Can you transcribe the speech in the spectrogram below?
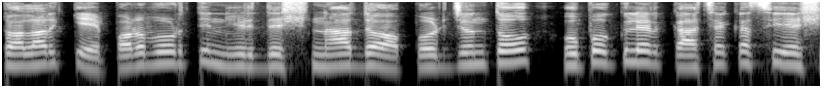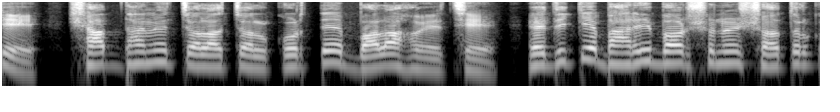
ট্রলারকে পরবর্তী নির্দেশ না দেওয়া পর্যন্ত উপকূলের কাছাকাছি এসে সাবধানে চলাচল করতে বলা হয়েছে। এদিকে ভারী বর্ষণের সতর্ক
